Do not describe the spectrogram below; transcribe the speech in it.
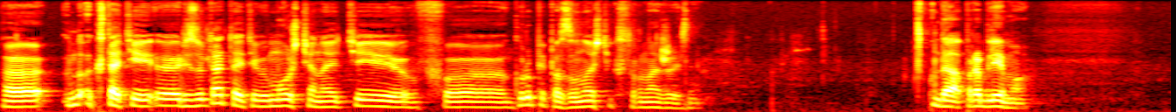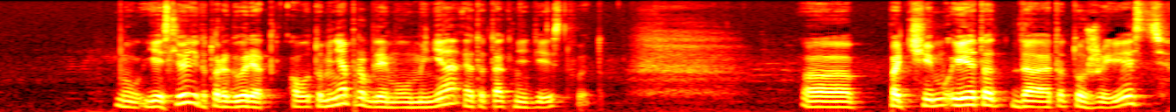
Э, ну, кстати, э, результаты эти вы можете найти в э, группе «Позвоночник. Сторона жизни». Да, проблема. Ну, есть люди, которые говорят, а вот у меня проблема, у меня это так не действует. Почему? И это, да, это тоже есть,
